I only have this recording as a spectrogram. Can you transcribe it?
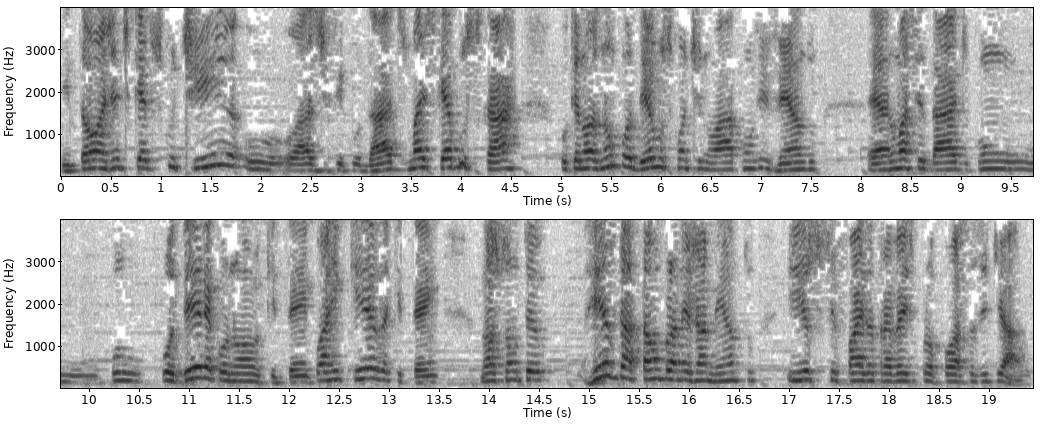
Então a gente quer discutir o, as dificuldades, mas quer buscar, porque nós não podemos continuar convivendo é, numa cidade com o poder econômico que tem, com a riqueza que tem, nós vamos ter, resgatar um planejamento e isso se faz através de propostas e diálogo.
